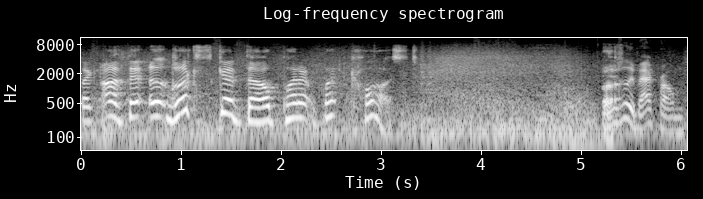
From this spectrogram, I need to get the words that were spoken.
Like, oh, th- it looks good though, but at what cost? Usually back problems.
